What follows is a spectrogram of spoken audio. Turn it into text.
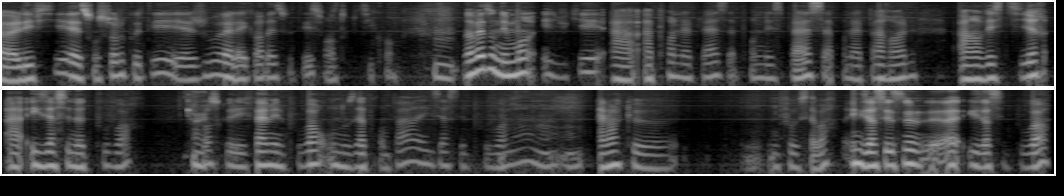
Euh, les filles, elles sont sur le côté et elles jouent à la corde à sauter sur un tout petit coin. Mm. En fait, on est moins éduqué à, à prendre la place, à prendre l'espace, à prendre la parole, à investir, à exercer notre pouvoir. Je Ouais. pense que les femmes et le pouvoir, on nous apprend pas à exercer le pouvoir. Non, non, non. Alors que il faut savoir exercer, euh, exercer le pouvoir,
